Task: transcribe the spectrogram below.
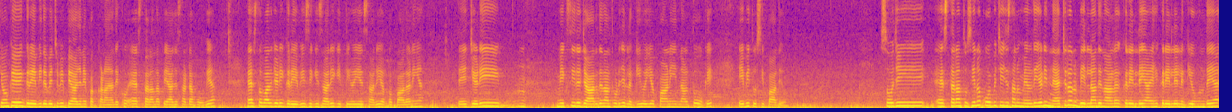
ਕਿਉਂਕਿ ਗ੍ਰੇਵੀ ਦੇ ਵਿੱਚ ਵੀ ਪਿਆਜ਼ ਨੇ ਪੱਕਣਾ ਆ। ਦੇਖੋ, ਇਸ ਤਰ੍ਹਾਂ ਦਾ ਪਿਆਜ਼ ਸਾਡਾ ਹੋ ਗਿਆ। ਇਸ ਤੋਂ ਬਾਅਦ ਜਿਹੜੀ ਗ੍ਰੇਵੀ ਸੀਗੀ, ਸਾਰੀ ਕੀਤੀ ਹੋਈ, ਇਹ ਸਾਰੀ ਆਪਾਂ ਪਾ ਦੇਣੀ ਆ। ਤੇ ਜਿਹੜੀ ਮਿਕਸੀ ਦੇ ਜਾਰ ਦੇ ਨਾਲ ਥੋੜੀ ਜਿਹੀ ਲੱਗੀ ਹੋਈ ਆ ਪਾਣੀ ਨਾਲ ਧੋ ਕੇ, ਇਹ ਵੀ ਤੁਸੀਂ ਪਾ ਦਿਓ। ਸੋ ਜੀ, ਇਸ ਤਰ੍ਹਾਂ ਤੁਸੀਂ ਨਾ ਕੋਈ ਵੀ ਚੀਜ਼ ਸਾਨੂੰ ਮਿਲਦੀ, ਜਿਹੜੀ ਨੈਚੁਰਲ ਬੇਲਾਂ ਦੇ ਨਾਲ ਕਰੇਲੇ ਆ ਇਹ ਕਰੇਲੇ ਲੱਗੇ ਹੁੰਦੇ ਆ,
